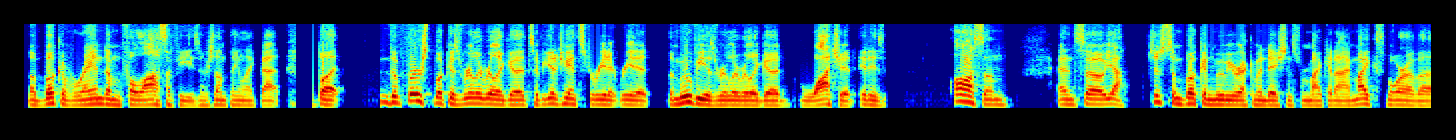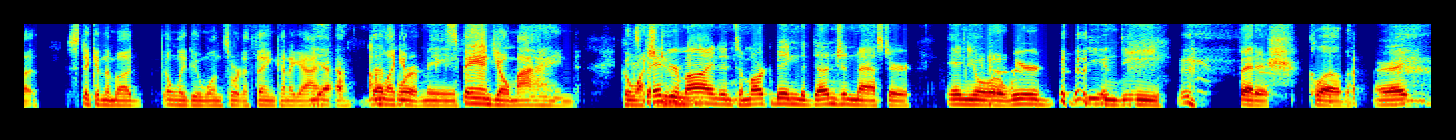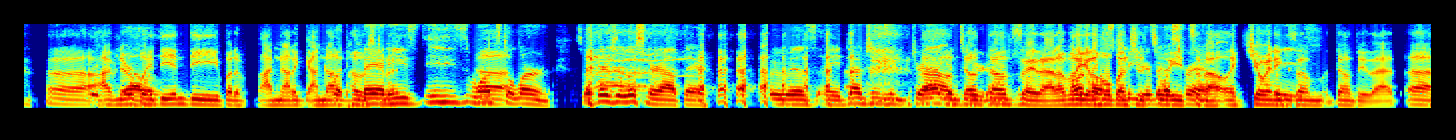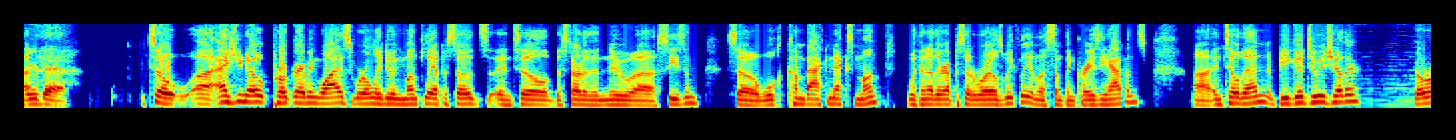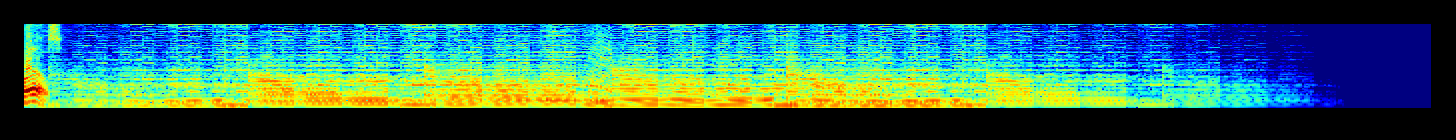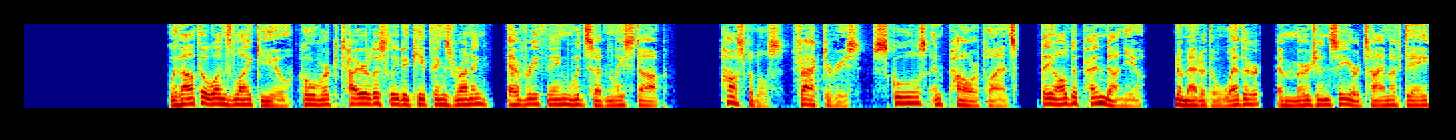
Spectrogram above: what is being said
a book of random philosophies or something like that. But the first book is really really good. So if you get a chance to read it, read it. The movie is really really good. Watch it. It is awesome. And so yeah, just some book and movie recommendations from Mike and I. Mike's more of a stick in the mud, only do one sort of thing kind of guy. Yeah, that's I'm like more of me. Expand your mind. Go expand watch. Expand your mind into Marc being the dungeon master in your weird D and D fetish club. All right. Uh, I've never played D and D, but if, I'm not. A, I'm not but opposed. Man, he's he's wants uh, to learn. So if there's a listener out there who is a Dungeons and Dragons, oh, don't don't say that. I'm gonna get a whole bunch of tweets about like joining Please. some. Don't do that. Uh, do that. So uh, as you know, programming wise, we're only doing monthly episodes until the start of the new uh, season. So we'll come back next month with another episode of Royals Weekly, unless something crazy happens. Uh, until then, be good to each other Go Royals. Without the ones like you, who work tirelessly to keep things running, everything would suddenly stop. Hospitals, factories, schools, and power plants, they all depend on you. No matter the weather, emergency, or time of day,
